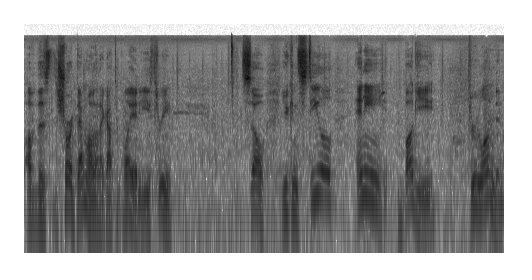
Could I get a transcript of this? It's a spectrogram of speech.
of this short demo that I got to play at E3. So you can steal any buggy through London.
